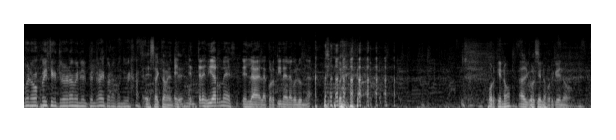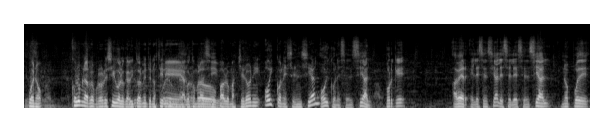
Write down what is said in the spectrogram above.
Bueno, vos pediste que te lo graben en el pendrive para cuando viajas. exactamente. En, en tres viernes es la, la cortina de la columna. ¿Por qué no? Algo ¿Por qué así, no? ¿por qué no? ¿Qué Bueno, ser? Columna de rock progresivo, lo que habitualmente nos tiene acostumbrado. Pablo Mascheroni. Hoy con Esencial. Hoy con esencial, porque, a ver, el esencial es el esencial, no puede,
